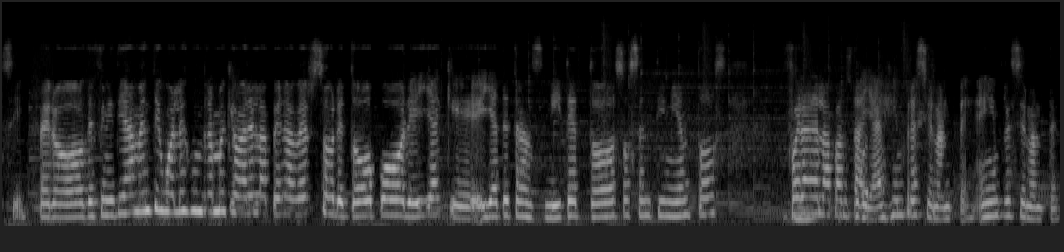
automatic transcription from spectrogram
Sí, pero definitivamente igual es un drama que vale la pena ver, sobre todo por ella, que ella te transmite todos esos sentimientos fuera mm. de la pantalla. Es impresionante, es impresionante.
